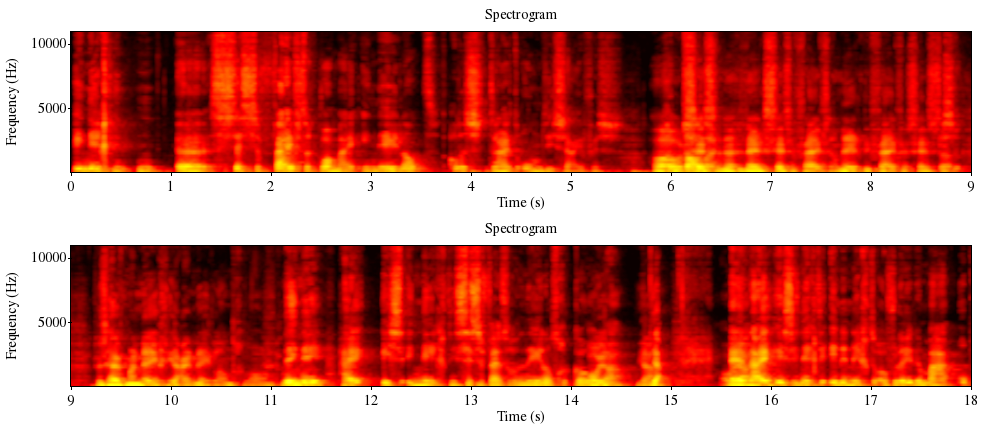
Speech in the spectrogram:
In 1956 kwam hij in Nederland. Alles draait om, die cijfers. Oh, getallen. 1956, 1965. Is- Dus hij heeft maar negen jaar in Nederland gewoond. Nee, nee, hij is in 1956 in Nederland gekomen. Oh ja, ja. Ja. Oh, en ja. hij is in 1991 overleden, maar op,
